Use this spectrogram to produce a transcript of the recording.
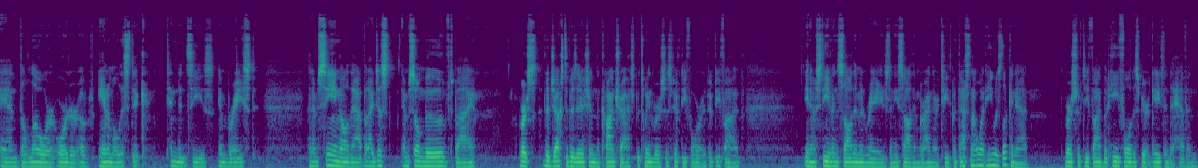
and the lower order of animalistic tendencies embraced. And I'm seeing all that, but I just am so moved by verse the juxtaposition, the contrast between verses 54 and 55. You know, Stephen saw them enraged and he saw them grind their teeth, but that's not what he was looking at. Verse 55, but he, full of the Spirit, gazed into heaven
